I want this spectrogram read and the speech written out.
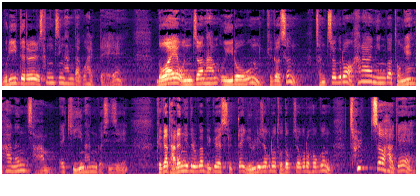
우리들을 상징한다고 할 때 노아의 온전함, 의로움 그것은 전적으로 하나님과 동행하는 삶에 기인한 것이지 그가 다른 이들과 비교했을 때 윤리적으로 도덕적으로 혹은 철저하게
